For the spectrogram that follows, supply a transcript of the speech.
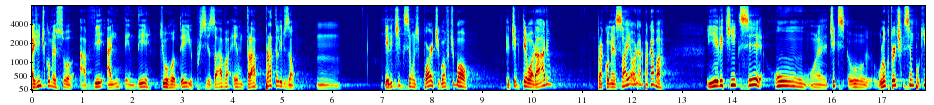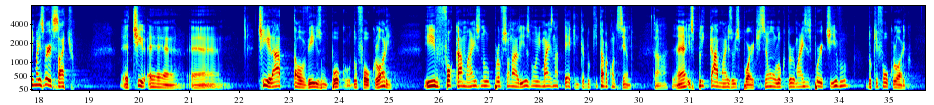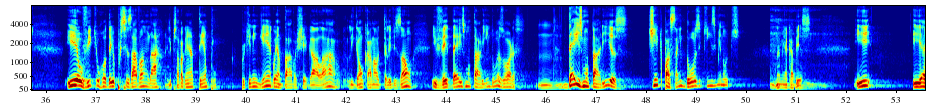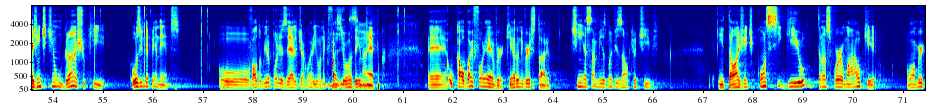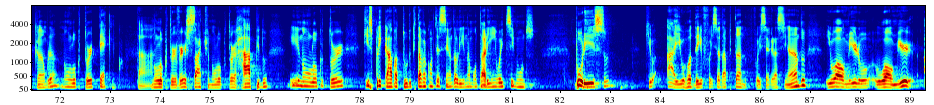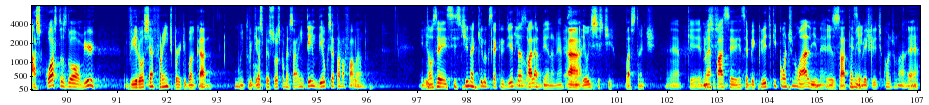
a gente começou a ver, a entender que o rodeio precisava entrar para a televisão. Hum. Ele tinha que ser um esporte igual futebol. Ele tinha que ter horário para começar e horário para acabar. E ele tinha que ser um. é, tinha que o, o locutor tinha que ser um pouquinho mais versátil. É, ti- é, é, tirar, talvez, um pouco do folclore e focar mais no profissionalismo e mais na técnica do que estava acontecendo. Tá. né? Explicar mais o esporte, ser um locutor mais esportivo do que folclórico. E eu vi que o rodeio precisava andar, ele precisava ganhar tempo, porque ninguém aguentava chegar lá, ligar um canal de televisão e ver 10 montarias em duas horas. 10 montarias tinha que passar em 12, 15 minutos na minha cabeça. E, e a gente tinha um gancho que os independentes, o Valdomiro Polizelli de Aguariúna, que fazia o rodeio Sim. na época, é, o Cowboy Forever, que era universitário, tinha essa mesma visão que eu tive. Então a gente conseguiu transformar o quê? O Almir Cambra num locutor técnico Tá. num locutor versátil, num locutor rápido e num locutor que explicava tudo o que estava acontecendo ali na montaria em oito segundos. Por isso que aí o rodeio foi se adaptando, foi se agraciando e o Almir, o, o Almir, as costas do Almir virou-se à frente para arquibancada, Muito porque bom. as pessoas começaram a entender o que você estava falando. Então, você insistir naquilo que você acredita, vale a pena, né? Ah, eu insisti bastante. É, porque não é insisti. fácil você receber crítica e continuar ali, né? Exatamente. Receber crítica e continuar ali. É.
